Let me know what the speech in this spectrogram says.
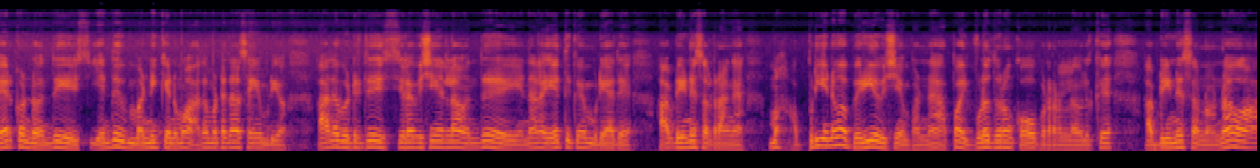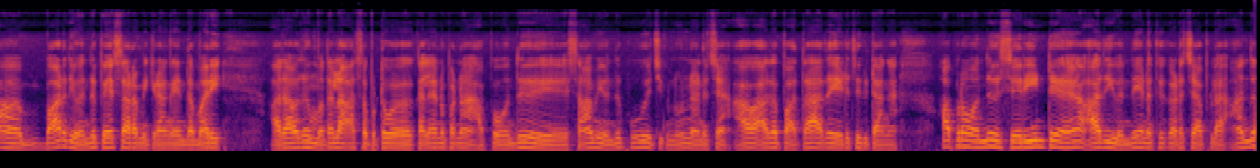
மேற்கொண்டு வந்து எது மன்னிக்கணுமோ அதை மட்டும் தான் செய்ய முடியும். அதை விட்டுட்டு சில விஷயம்லாம் வந்து என்னால் ஏற்றுக்கவே முடியாது அப்படின்னு சொல்கிறாங்க அம்மா அப்படி என்னமோ பெரிய விஷயம் பண்ண. அப்பா இவ்வளோ தூரம் கோவப்படுற லெவலுக்கு அப்படின்னு சொன்னோன்னா பாரதி வந்து பேச ஆரம்பிக்கிறாங்க இந்த மாதிரி. அதாவது முதல்ல ஆசைப்பட்டு கல்யாணம் பண்ண அப்போ வந்து சாமி வந்து பூ வச்சுக்கணும்னு நினச்சேன். அதை பார்த்தா அதை எடுத்துக்கிட்டாங்க. அப்புறம் வந்து சரின்ட்டு ஆதி வந்து எனக்கு கிடச்சாப்புல. அந்த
